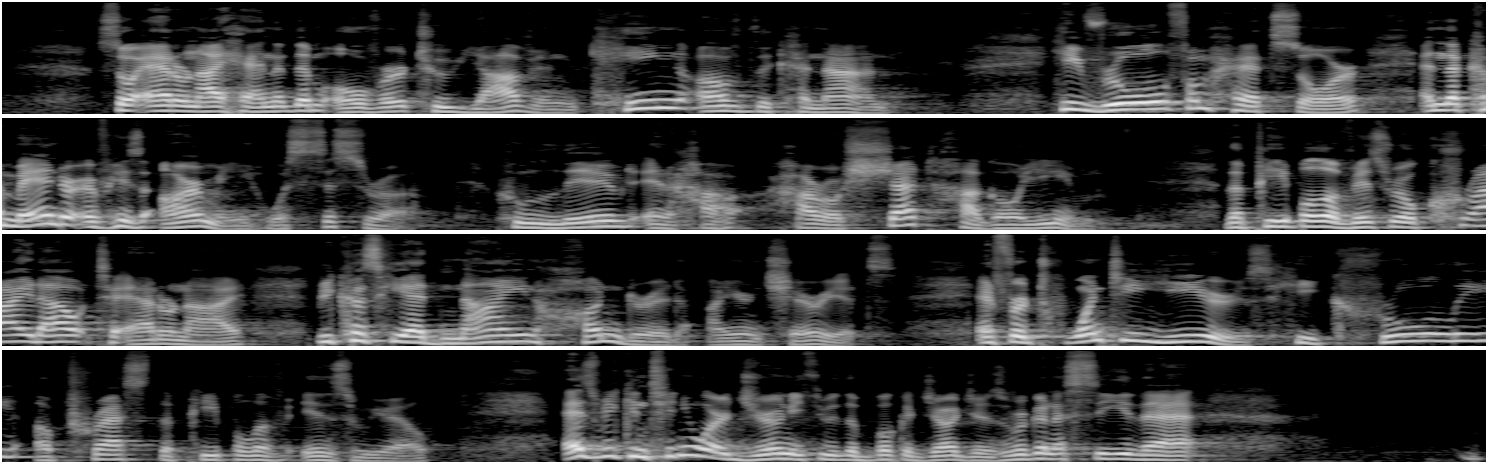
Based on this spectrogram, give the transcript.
So Adonai handed them over to Yavin, king of the Canaan. He ruled from Hatzor, and the commander of his army was Sisera, who lived in Haroshet Hagoyim. The people of Israel cried out to Adonai because he had 900 iron chariots and for 20 years, he cruelly oppressed the people of Israel. As we continue our journey through the book of Judges, we're going to see that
